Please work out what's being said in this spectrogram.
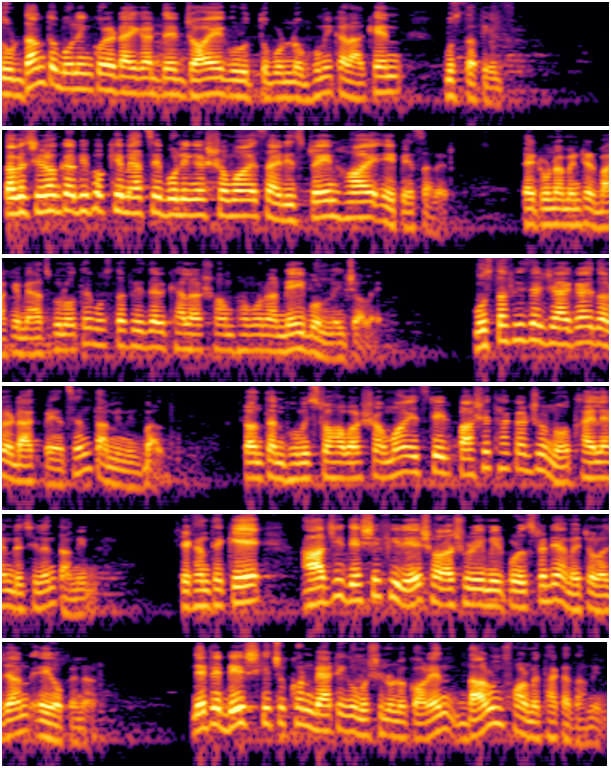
দুর্দান্ত বোলিং করে টাইগারদের জয়ে গুরুত্বপূর্ণ ভূমিকা রাখেন মুস্তাফিজ। তবে শ্রীলঙ্কার বিপক্ষে ম্যাচে বোলিংয়ের সময় সাইড স্ট্রেইন হয় এই পেসারের। তাই টুর্নামেন্টের বাকি ম্যাচগুলোতে মুস্তাফিজের খেলার সম্ভাবনা নেই বললেই চলে। মুস্তাফিজের জায়গায় দলে ডাক পেয়েছেন তামিম ইকবাল। সন্তান ভূমিষ্ঠ হওয়ার সময় স্ত্রীর পাশে থাকার জন্য থাইল্যান্ডে ছিলেন তামিম। সেখান থেকে আজই দেশে ফিরে সরাসরি মিরপুর স্টেডিয়ামে চলে যান এই ওপেনার। নেটে বেশ কিছুক্ষণ ব্যাটিং অনুশীলন করেন দারুণ ফর্মে থাকা তামিম।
